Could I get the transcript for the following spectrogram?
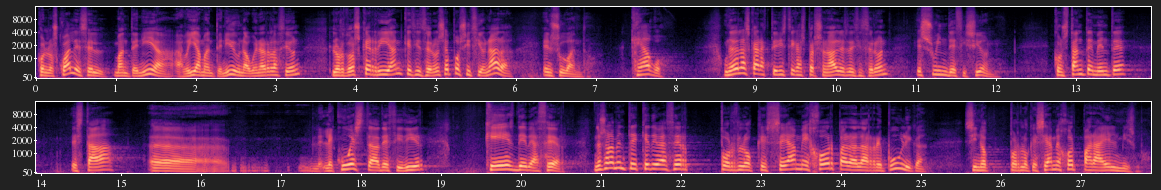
con los cuales él mantenía, había mantenido una buena relación, los dos querrían que Cicerón se posicionara en su bando. ¿Qué hago? Una de las características personales de Cicerón es su indecisión. Constantemente eh, le cuesta decidir qué debe hacer no solamente qué debe hacer por lo que sea mejor para la República, sino por lo que sea mejor para él mismo.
